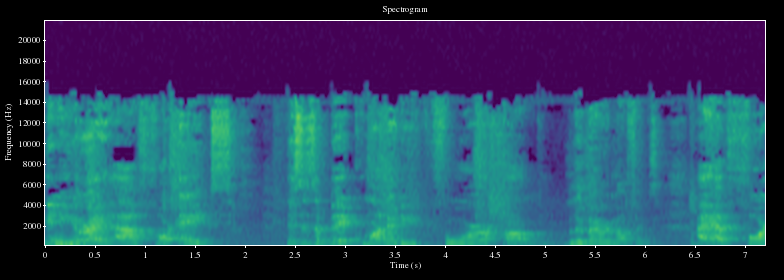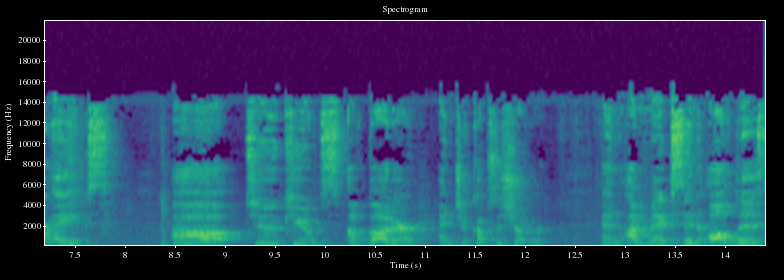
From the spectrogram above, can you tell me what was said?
In here I have four eggs. This is a big quantity for um, blueberry muffins. I have four eggs, uh, two cubes of butter, and two cups of sugar. And I'm mixing all this,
